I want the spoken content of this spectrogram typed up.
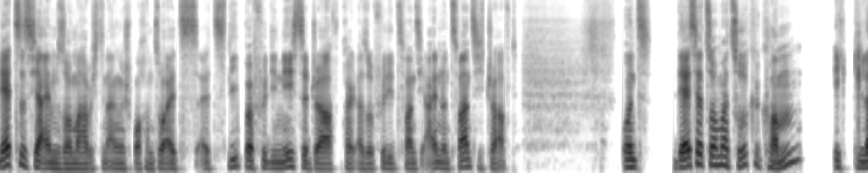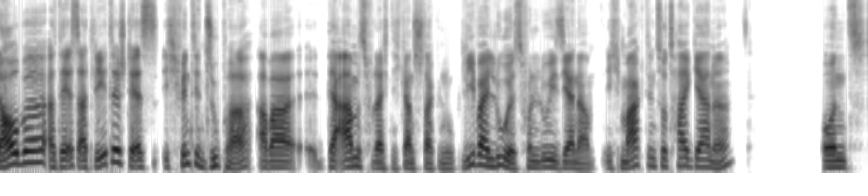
letztes Jahr im Sommer habe ich den angesprochen, so als, als Sleeper für die nächste Draft, also für die 2021 Draft. Und der ist jetzt nochmal zurückgekommen. Ich glaube, also der ist athletisch, der ist, ich finde den super, aber äh, der Arm ist vielleicht nicht ganz stark genug. Levi Lewis von Louisiana. Ich mag den total gerne. Und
